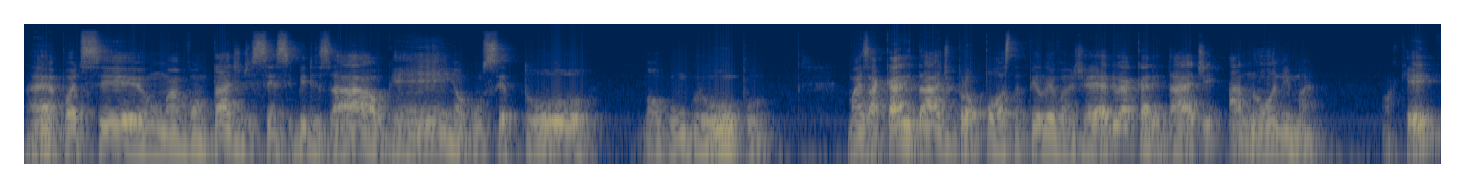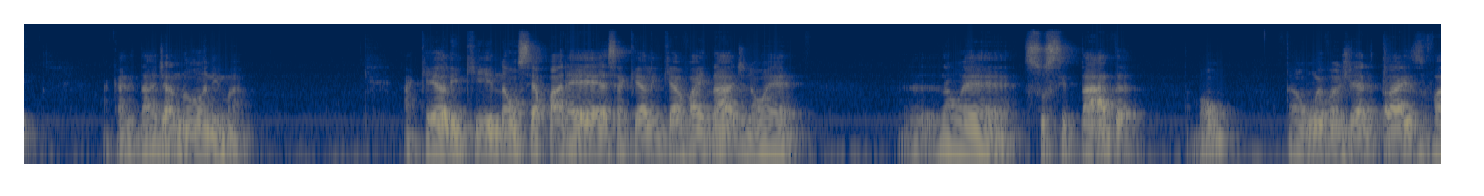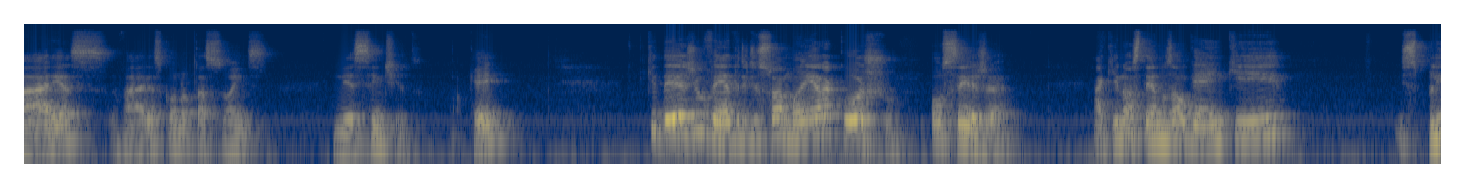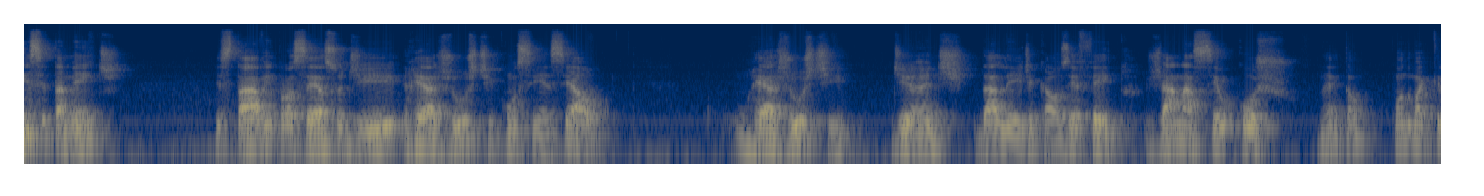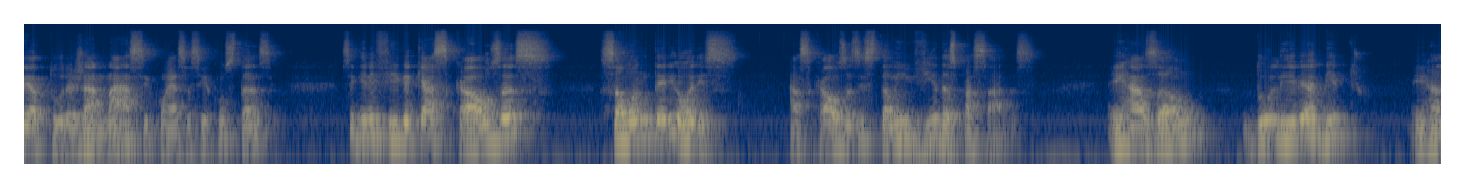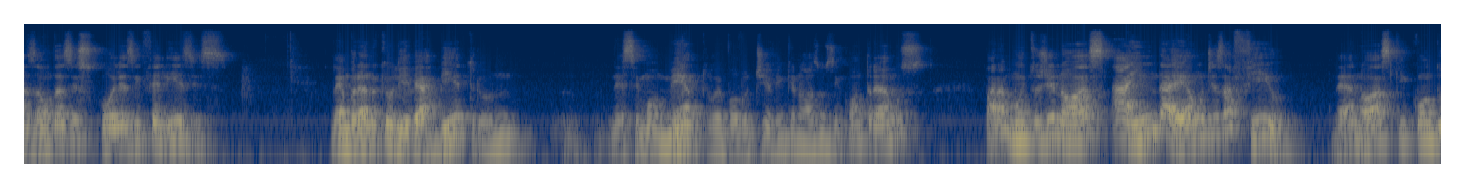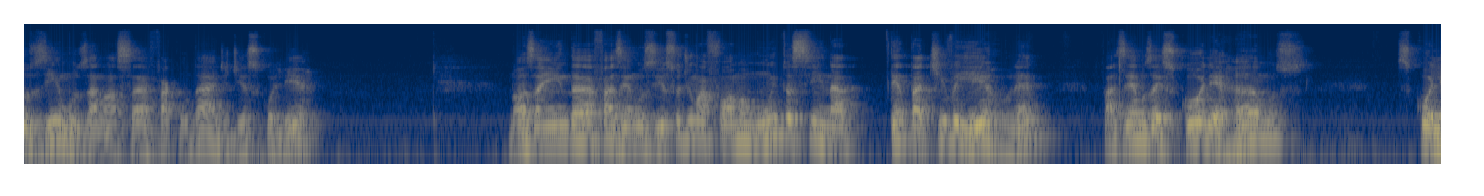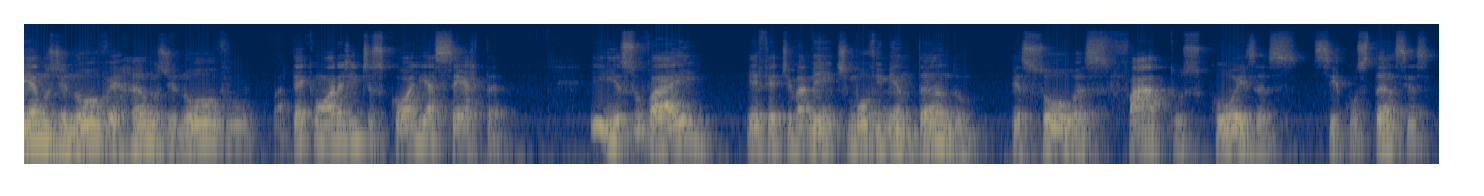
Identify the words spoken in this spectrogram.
né? pode ser uma vontade de sensibilizar alguém, algum setor, algum grupo. Mas a caridade proposta pelo Evangelho é a caridade anônima, ok? A caridade anônima. Aquela em que não se aparece, aquela em que a vaidade não é não é suscitada, tá bom? Então o evangelho traz várias várias conotações nesse sentido, OK? Que desde o ventre de sua mãe era coxo, ou seja, aqui nós temos alguém que explicitamente estava em processo de reajuste consciencial, um reajuste diante da lei de causa e efeito. Já nasceu coxo. Né? Então, quando uma criatura já nasce com essa circunstância, significa que as causas são anteriores. As causas estão em vidas passadas, em razão do livre-arbítrio, em razão das escolhas infelizes. Lembrando que o livre-arbítrio, nesse momento evolutivo em que nós nos encontramos, para muitos de nós ainda é um desafio. Né? Nós que conduzimos a nossa faculdade de escolher, nós ainda fazemos isso de uma forma muito assim, na tentativa e erro, né? Fazemos a escolha, erramos, escolhemos de novo, erramos de novo, até que uma hora a gente escolhe e acerta. E isso vai efetivamente movimentando pessoas, fatos, coisas, circunstâncias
